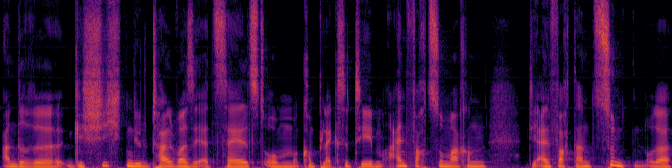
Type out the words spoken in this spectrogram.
andere Geschichten, die du teilweise erzählst, um komplexe Themen einfach zu machen, die einfach dann zünden. Oder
